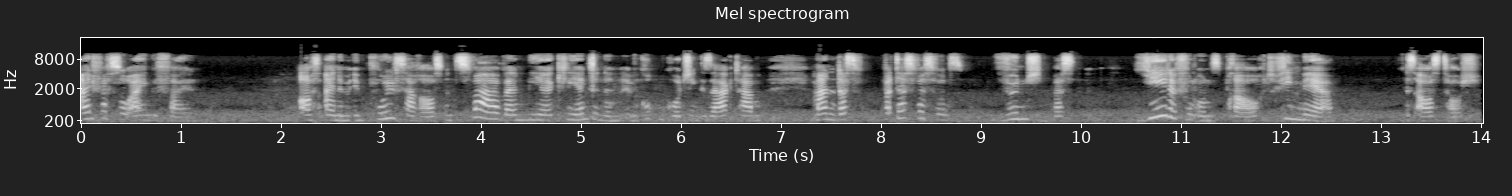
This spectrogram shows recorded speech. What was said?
einfach so eingefallen. Aus einem Impuls heraus. Und zwar, weil mir Klientinnen im Gruppencoaching gesagt haben, Mann, das, das, was wir uns wünschen, was jede von uns braucht, viel mehr, ist Austausch.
